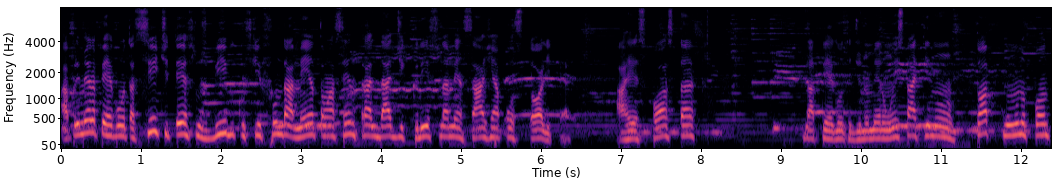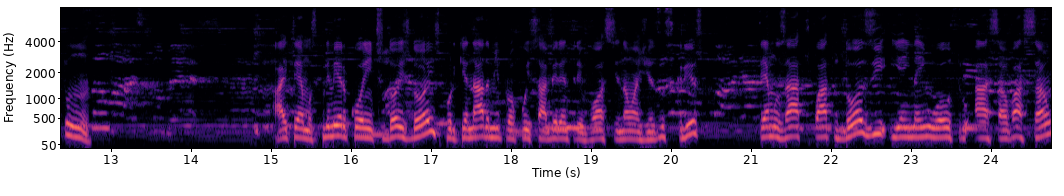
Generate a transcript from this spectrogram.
A primeira pergunta: cite textos bíblicos que fundamentam a centralidade de Cristo na mensagem apostólica. A resposta da pergunta de número 1 um está aqui no tópico 1, no ponto 1. Aí temos 1 Coríntios 2,2, porque nada me propus saber entre vós senão a Jesus Cristo. Temos Atos 4,12, e em nenhum outro há salvação.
